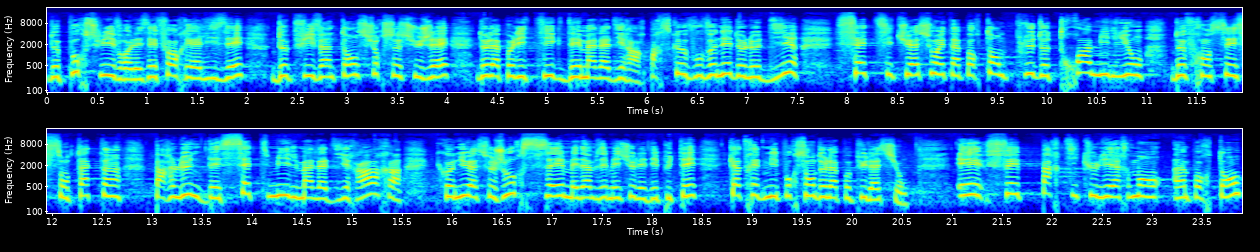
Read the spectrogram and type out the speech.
de poursuivre les efforts réalisés depuis 20 ans sur ce sujet de la politique des maladies parce que vous venez de le dire, cette situation est importante. Plus de 3 millions de Français sont atteints par l'une des 7000 maladies rares connues à ce jour. C'est, mesdames et messieurs les députés, 4,5% de la population et fait particulièrement important,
